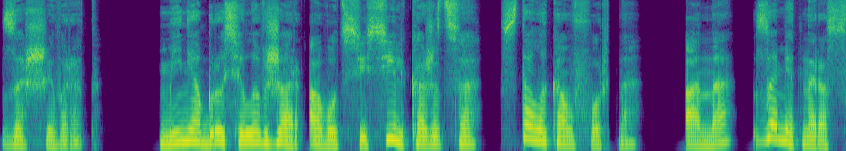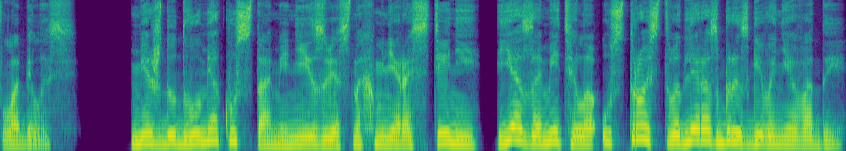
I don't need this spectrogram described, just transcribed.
за шиворот. Меня бросило в жар, а вот Сесиль, кажется, стало комфортно. Она заметно расслабилась. Между двумя кустами неизвестных мне растений я заметила устройство для разбрызгивания воды.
